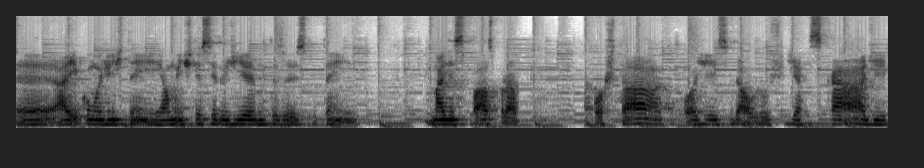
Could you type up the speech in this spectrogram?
é, aí, como a gente tem realmente terceiro dia, muitas vezes tu tem mais espaço para apostar, tu pode se dar o luxo de arriscar, de...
